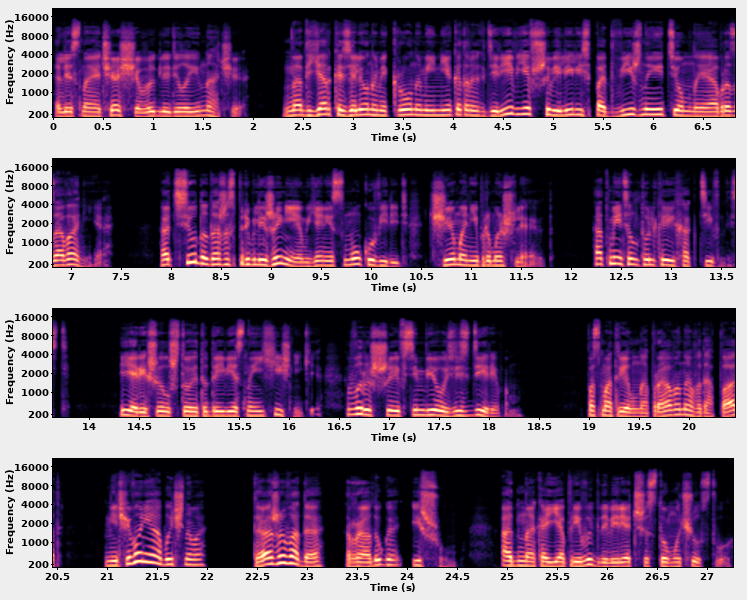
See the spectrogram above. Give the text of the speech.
Лесная чаща выглядела иначе. Над ярко-зелеными кронами некоторых деревьев шевелились подвижные темные образования. Отсюда даже с приближением я не смог увидеть, чем они промышляют. Отметил только их активность. Я решил, что это древесные хищники, выросшие в симбиозе с деревом. Посмотрел направо на водопад. Ничего необычного. Та же вода, радуга и шум. Однако я привык доверять шестому чувству.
